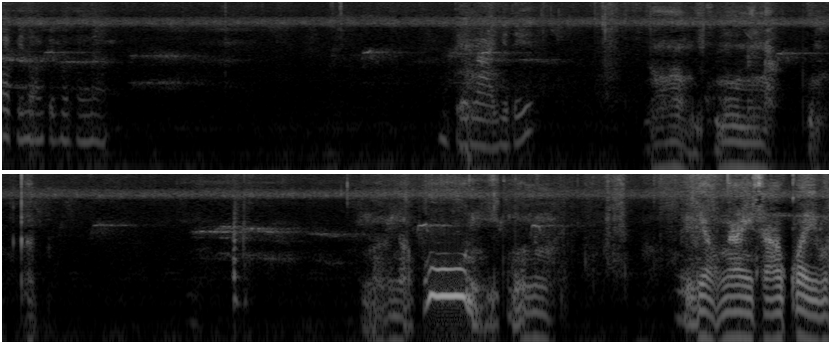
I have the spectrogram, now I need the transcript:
พาพี่น้องไปเบนข้างหน้าเดลายอยู่ดิน้องอีกมูนึงนะปุ่นครับมาพี่น้องปุ่นอีกมูนึงเรียวง่ายสาวไกวบ่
